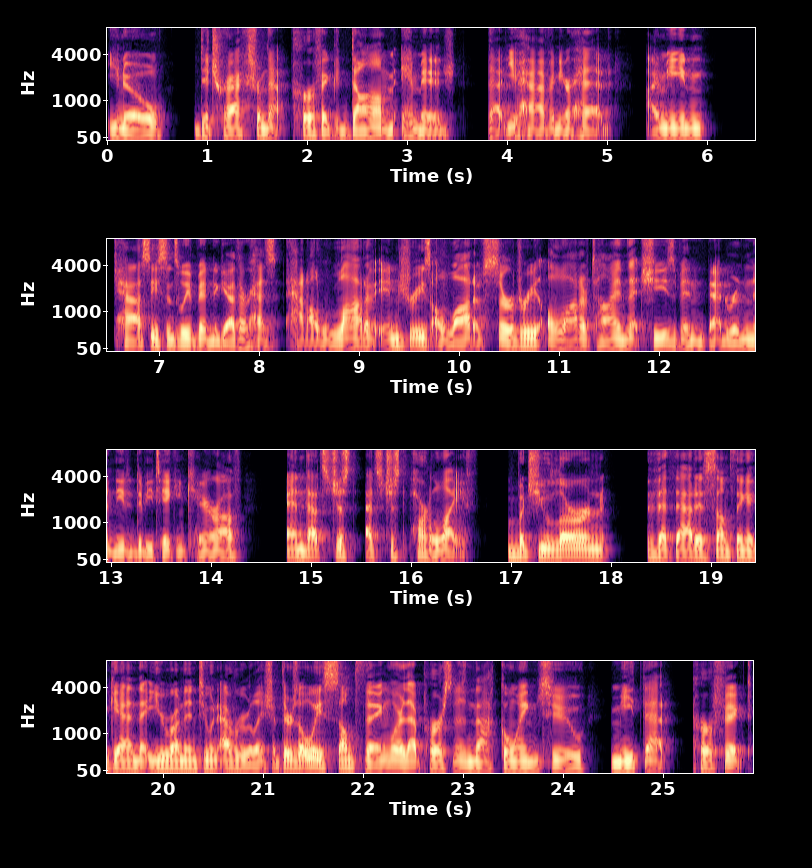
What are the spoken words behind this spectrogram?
you know, detracts from that perfect Dom image that you have in your head. I mean, Cassie, since we've been together, has had a lot of injuries, a lot of surgery, a lot of time that she's been bedridden and needed to be taken care of. And that's just that's just part of life. But you learn that that is something again that you run into in every relationship. There's always something where that person is not going to meet that perfect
